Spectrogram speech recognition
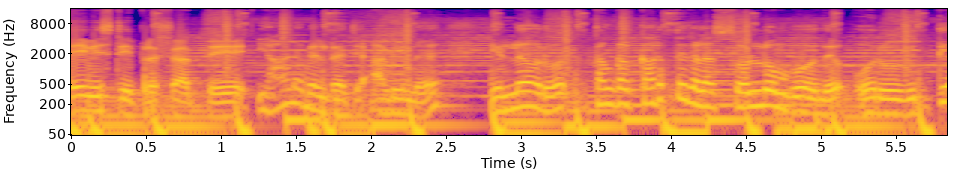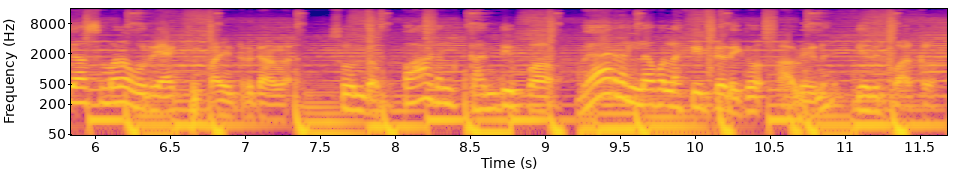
தேவி ஸ்ரீ பிரசாத் யானவேல்ராஜ் அப்படின்னு எல்லோரும் தங்கள் கருத்துக்களை சொல்லும்போது ஒரு வித்தியாசமான ஒரு ரியாக்ஷன் பண்ணிட்டு இருக்காங்க. ஸோ இந்த பாடல் கண்டிப்பாக வேற லெவலில் ஹிட் அடிக்கும் அப்படின்னு எதிர்பார்க்கலாம்.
